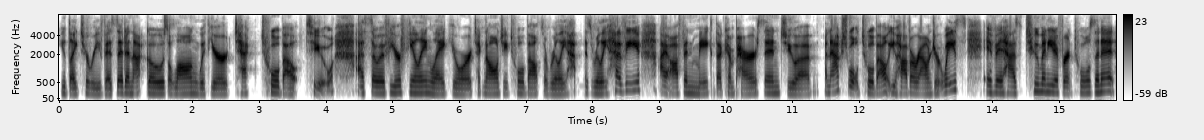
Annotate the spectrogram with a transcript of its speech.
you'd like to revisit. And that goes along with your tech tool belt too. Uh, so if you're feeling like your technology tool belt really is really heavy, I often make the comparison to a, uh, an actual tool belt you have around your waist. If it has too many different tools in it,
